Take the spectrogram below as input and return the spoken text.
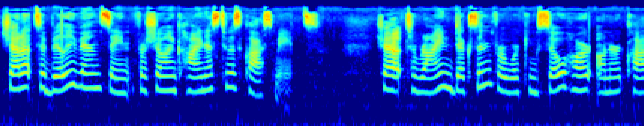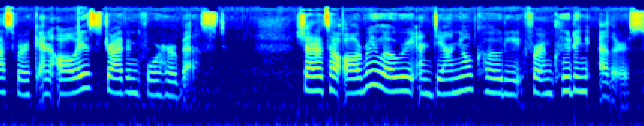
Shout out to Billy Van Saint for showing kindness to his classmates. Shout out to Ryan Dixon for working so hard on her classwork and always striving for her best. Shout out to Aubrey Lowry and Daniel Cody for including others.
